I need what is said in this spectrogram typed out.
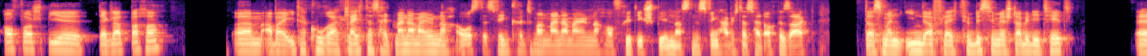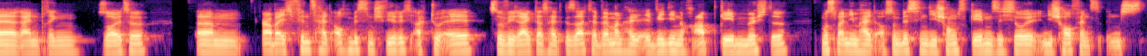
Aufbauspiel der Gladbacher. Ähm, aber Itakura gleicht das halt meiner Meinung nach aus. Deswegen könnte man meiner Meinung nach auch Friedrich spielen lassen. Deswegen habe ich das halt auch gesagt, dass man ihn da vielleicht für ein bisschen mehr Stabilität äh, reinbringen sollte. Ähm, aber ich finde es halt auch ein bisschen schwierig aktuell, so wie Reik das halt gesagt hat, wenn man halt Elvedi noch abgeben möchte, muss man ihm halt auch so ein bisschen die Chance geben, sich so in die Schaufenster, ins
